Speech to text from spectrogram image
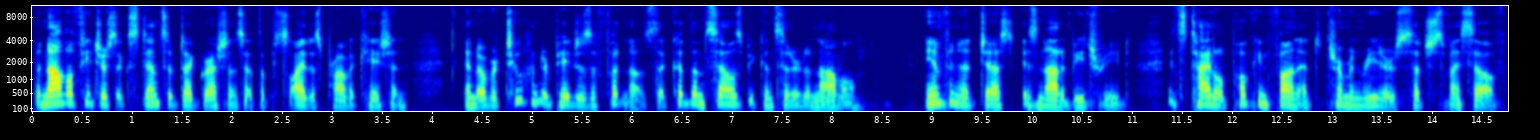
The novel features extensive digressions at the slightest provocation and over 200 pages of footnotes that could themselves be considered a novel. Infinite Jest is not a beach read. Its title poking fun at determined readers such as myself,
